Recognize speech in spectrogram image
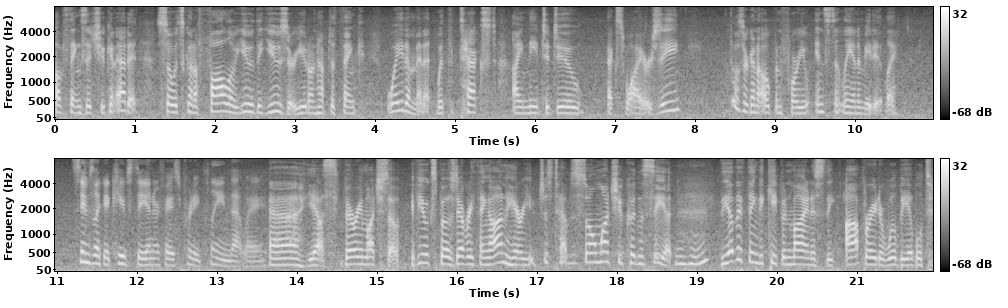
of things that you can edit. So it's going to follow you, the user. You don't have to think, wait a minute, with the text, I need to do X, Y, or Z. Those are going to open for you instantly and immediately. Seems like it keeps the interface pretty clean that way. Uh, yes, very much so. If you exposed everything on here, you'd just have so much you couldn't see it. Mm -hmm. The other thing to keep in mind is the operator will be able to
